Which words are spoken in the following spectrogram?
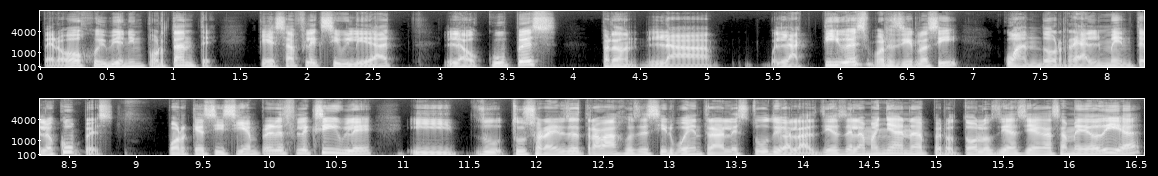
pero ojo y bien importante, que esa flexibilidad la ocupes, perdón, la, la actives, por decirlo así, cuando realmente lo ocupes. Porque si siempre eres flexible y tus horarios de trabajo, es decir, voy a entrar al estudio a las 10 de la mañana, pero todos los días llegas a mediodía,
